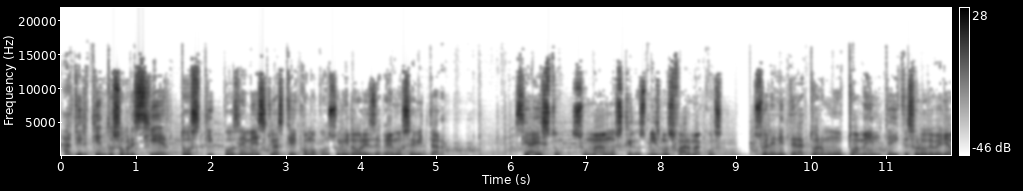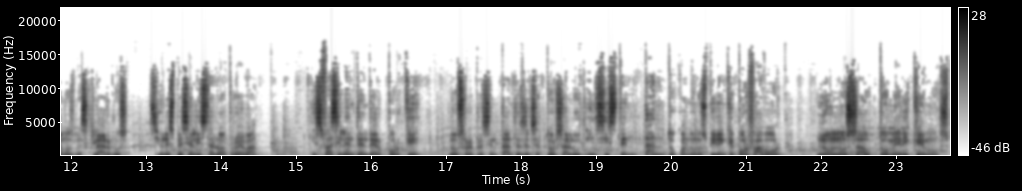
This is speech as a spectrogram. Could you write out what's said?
advirtiendo sobre ciertos tipos de mezclas que como consumidores debemos evitar. Si a esto sumamos que los mismos fármacos suelen interactuar mutuamente y que solo deberíamos mezclarlos si un especialista lo aprueba, es fácil entender por qué los representantes del sector salud insisten tanto cuando nos piden que por favor no nos automediquemos.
